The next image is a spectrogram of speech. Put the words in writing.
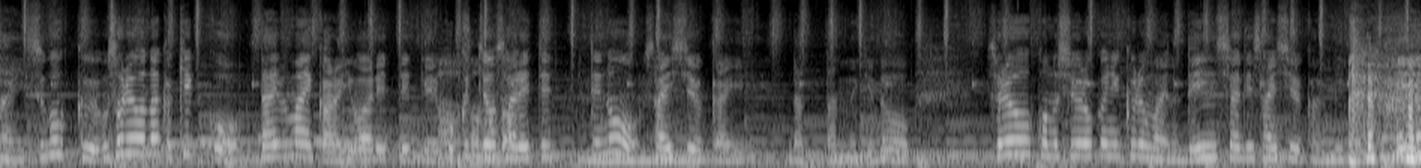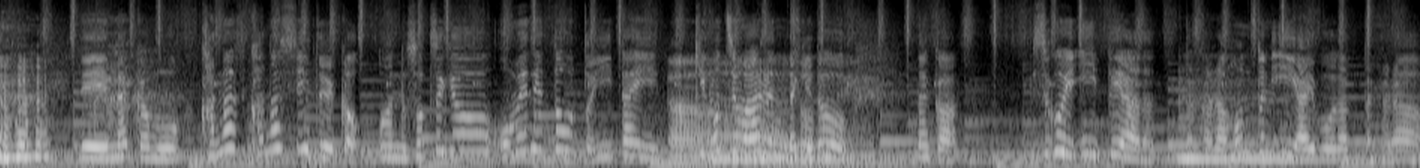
はい、すごくそれをなんか結構だいぶ前から言われててあ告知をされてての最終回だったんだけどそれをこの収録に来る前の電車で最終回見ていて でなんかもう悲しいというかあの卒業おめでとうと言いたい気持ちもあるんだけどなんかすごいいいペアだったからうん。本当にいい相棒だったから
